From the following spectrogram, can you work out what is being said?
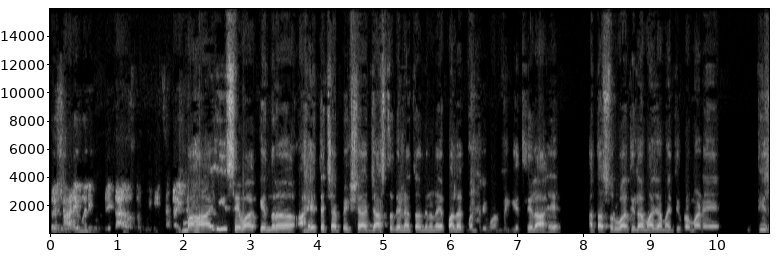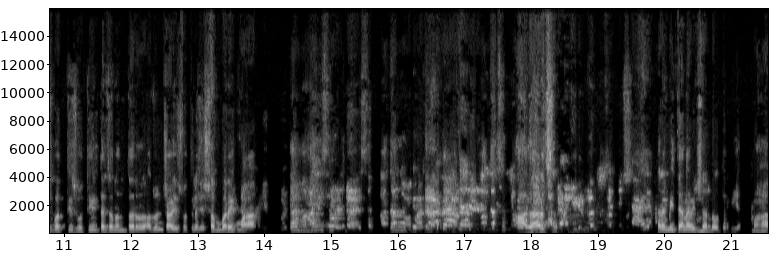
तर शाळेमध्ये कुठली काय होतं? मुली सकाळी महा ई सेवा केंद्र आहे. त्याच्यापेक्षा जास्त देण्याचा निर्णय पालकमंत्री म्हणून मी घेतलेला आहे. आता सुरुवातीला माझ्या माहितीप्रमाणे तीस बत्तीस होतील. त्याच्यानंतर अजून चाळीस होतील. असे शंभर एक महा त्या महाई सेवा आधार update आधार करा. आधारच अरे मी त्यांना विचारलं होतं की महा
